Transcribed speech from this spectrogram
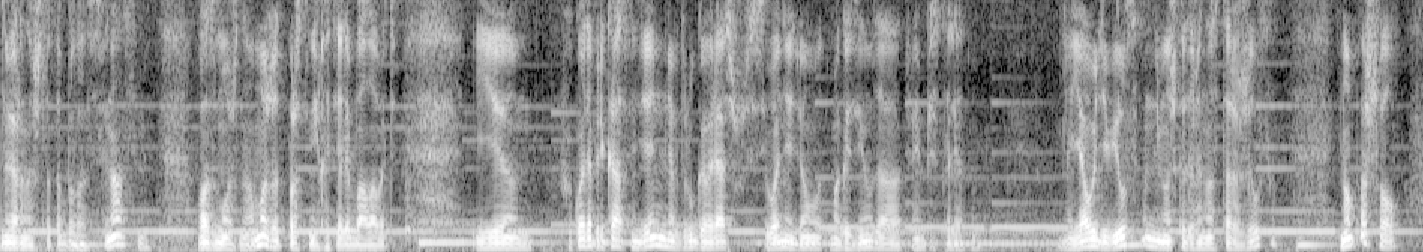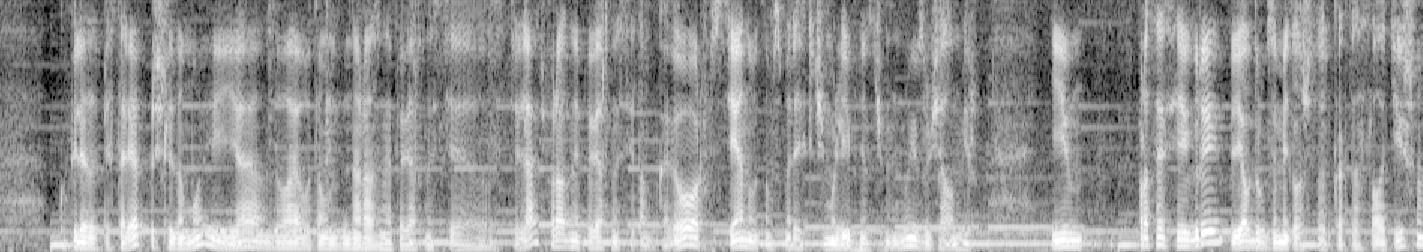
наверное, что-то было с финансами, возможно, а может, просто не хотели баловать. И в какой-то прекрасный день мне вдруг говорят, что сегодня идем вот в магазин за твоим пистолетом. Я удивился, немножко даже насторожился, но пошел. Купили этот пистолет, пришли домой, и я давай его там на разные поверхности стрелять, в разные поверхности, там, в ковер, в стену, там, смотреть, к чему липнет, к чему, ну, изучал мир. И в процессе игры я вдруг заметил, что как-то стало тише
